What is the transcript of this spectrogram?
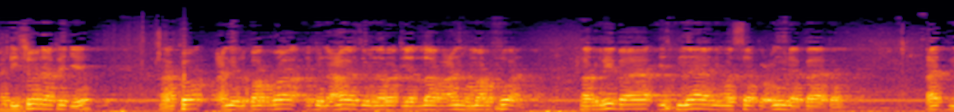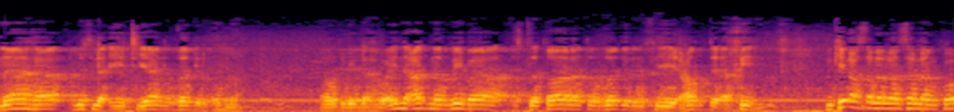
hadiso nata je أكو عن البراء بن عازم رضي الله عنه مرفوعا الربا اثنان وسبعون بابا أدناها مثل إيتيان الرجل أمه أعوذ بالله وإن أدنى الربا استطالة الرجل في عرض أخيه nkila sallallahu alaihi wasallam ko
